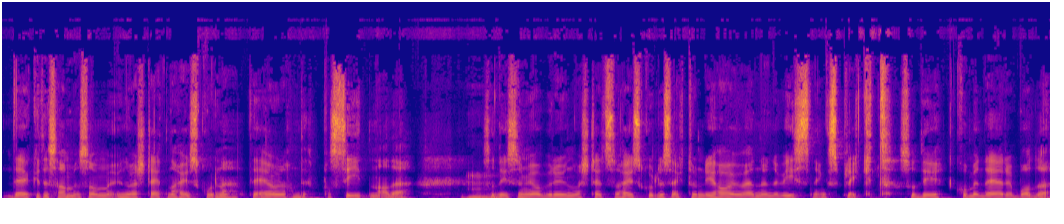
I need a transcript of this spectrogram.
det er jo ikke det samme som universitetene og høyskolene. Det er jo på siden av det. Mm. Så de som jobber i universitets- og høyskolesektoren, de har jo en undervisningsplikt. Så de kombinerer både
